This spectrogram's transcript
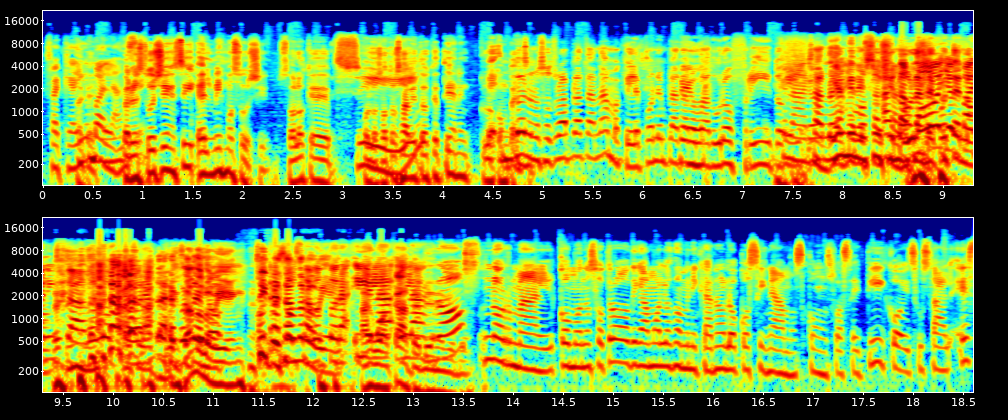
O sea, que hay un balance. Pero el sushi en sí es el mismo sushi, solo que por los otros hábitos que tienen lo Eh, compensan. bueno, nosotros la platanamos, que le ponen plátano Pero- maduro frito. Claro. O sea, no es el mismo sushi, sal. no, la Pollo respuesta no. La Pensándolo no. bien. Sí, pensándolo cosa, bien. doctora, y el, Aguacate el arroz normal, como nosotros, digamos, los dominicanos lo cocinamos con su aceitico y su sal, es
